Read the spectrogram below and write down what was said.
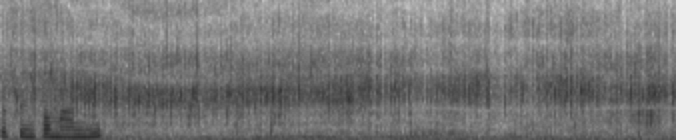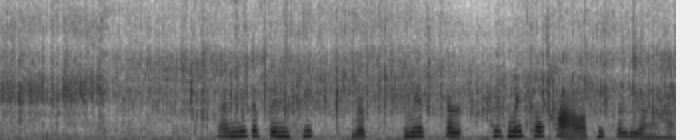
จะเป็นประมาณนี้ อันนี้จะเป็นพริกแบบเม็ดกะพริกเม็ดขาวๆอะพริกกะเหรี่ยงค่ะ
